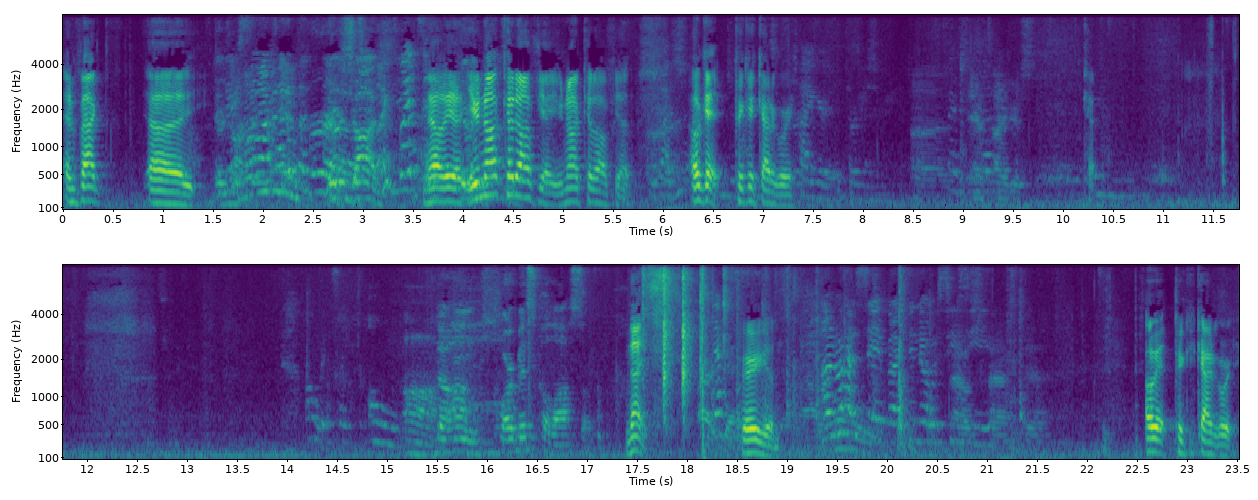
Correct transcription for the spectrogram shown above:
In fact, uh, You're Not even in first. John. no, yeah, you're not cut off yet. You're not cut off yet. Okay. Pick a category. Uh, yeah, tigers. Okay. Oh, it's like, Oh. The um corpus callosum. Nice. Alright, good. Very good. I don't know how to say it, but I didn't know it was That was fast, yeah. Okay. Pick a category.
